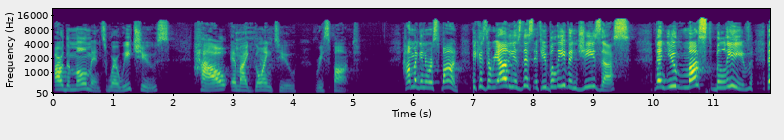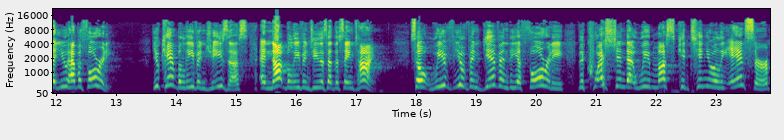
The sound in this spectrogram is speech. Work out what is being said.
are the moments where we choose how am I going to respond? How am I going to respond? Because the reality is this if you believe in Jesus, then you must believe that you have authority. You can't believe in Jesus and not believe in Jesus at the same time. So we've, you've been given the authority. The question that we must continually answer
